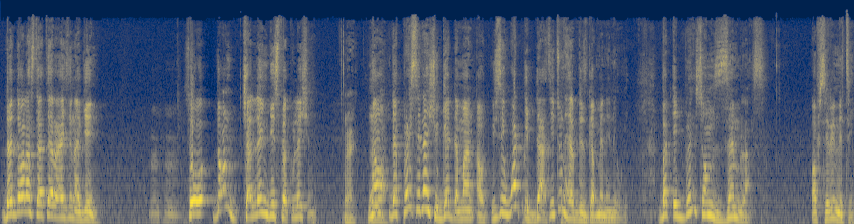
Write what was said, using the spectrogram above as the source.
the dollar started rising again. So don't challenge this speculation. Right. Now, the president should get the man out. You see, what it does, it won't help this government anyway. But it brings some semblance of serenity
